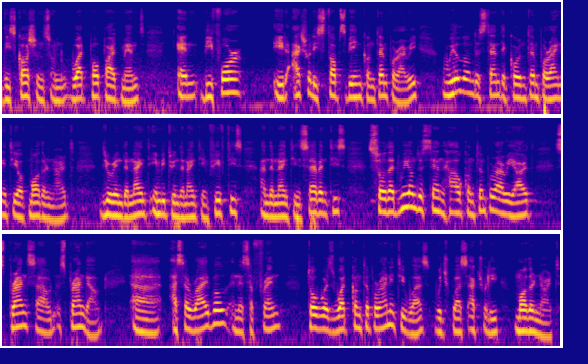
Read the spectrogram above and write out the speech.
discussions on what pop art meant, and before it actually stops being contemporary, we'll understand the contemporaneity of modern art during the 19, in between the 1950s and the 1970s, so that we understand how contemporary art sprang out, sprang out uh, as a rival and as a friend towards what contemporaneity was, which was actually modern art.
